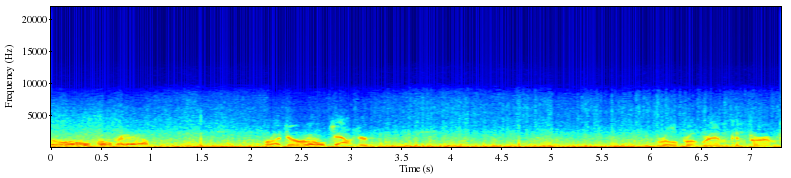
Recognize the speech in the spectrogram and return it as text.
roll program. Roger, roll, Challenger. Roll program confirmed.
